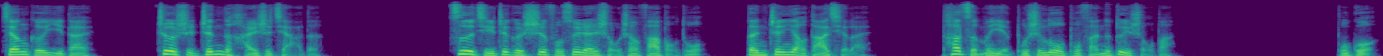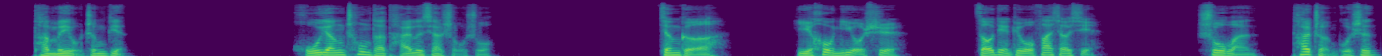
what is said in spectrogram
江格一呆，这是真的还是假的？自己这个师傅虽然手上法宝多，但真要打起来，他怎么也不是洛不凡的对手吧？不过他没有争辩。胡杨冲他抬了下手，说：“江格，以后你有事，早点给我发消息。”说完，他转过身。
